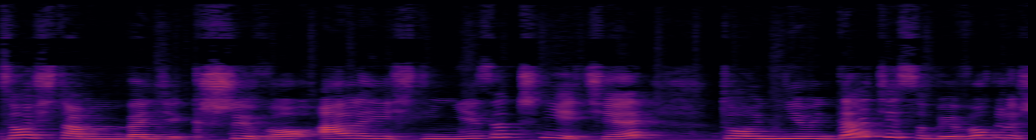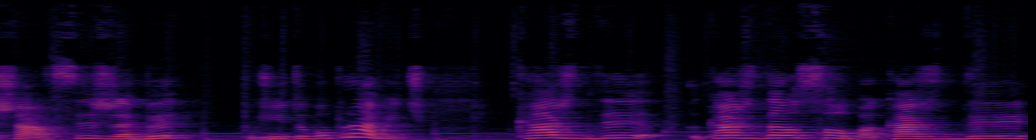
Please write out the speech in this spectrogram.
coś tam będzie krzywo, ale jeśli nie zaczniecie, to nie dacie sobie w ogóle szansy, żeby później to poprawić. Każdy, każda osoba, każdy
